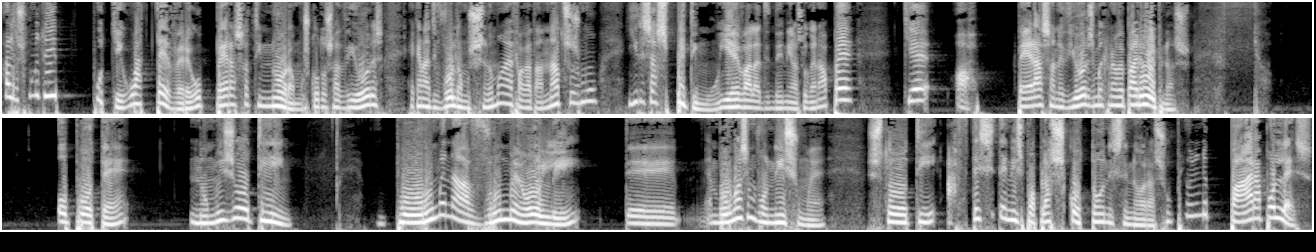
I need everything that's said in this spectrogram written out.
αλλά ας πούμε ότι ok, whatever. Εγώ πέρασα την ώρα μου, σκότωσα δύο ώρες, έκανα τη βόλτα μου στο σινεμά, έφαγα τα νάτσο μου, γύρισα σπίτι μου ή έβαλα την ταινία στον καναπέ και α, περάσανε δύο ώρες μέχρι να με πάρει ο ύπνος. Οπότε, νομίζω ότι μπορούμε να βρούμε όλοι, ε, μπορούμε να συμφωνήσουμε στο ότι αυτές οι ταινίες που απλά σκοτώνεις την ώρα σου πλέον είναι πάρα πολλές.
